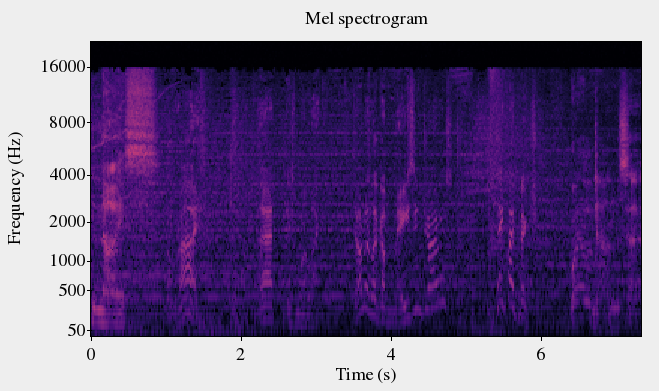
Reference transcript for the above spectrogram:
Nice. All right. That is more like it. Don't it look amazing, Jarvis? Take my picture. Well done, sir.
